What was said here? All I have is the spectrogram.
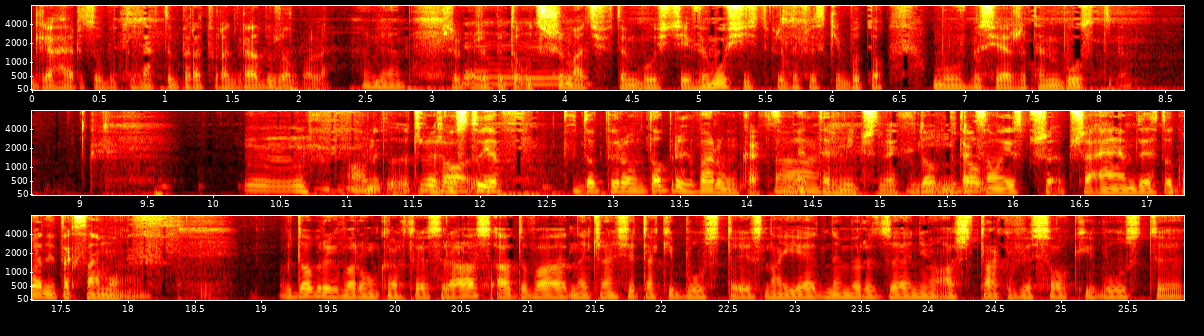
gigaherców, bo to jednak temperatura gra dużą rolę, Wiem. żeby, żeby to utrzymać w tym boostie i wymusić przede wszystkim, bo to umówmy się, że ten boost mm, On, czy wiesz, on, boostuje w, w dopiero w dobrych warunkach? Tak. Termicznych do- i tak do- samo jest przy, przy AMD, jest dokładnie tak samo. W dobrych warunkach to jest raz, a dwa, najczęściej taki boost to jest na jednym rdzeniu, aż tak wysoki boost. y,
